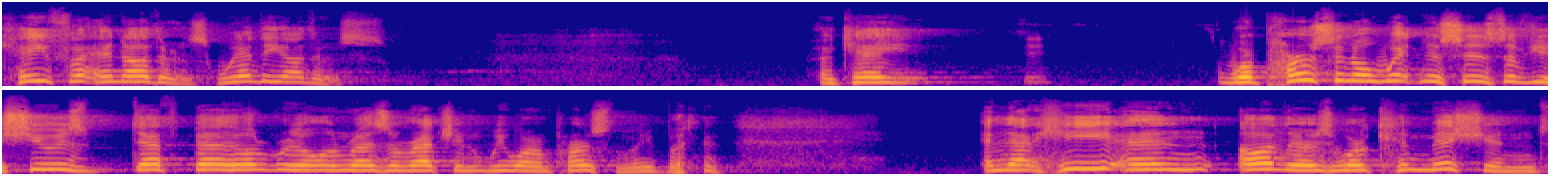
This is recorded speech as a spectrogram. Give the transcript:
Kepha and others, we're the others. Okay, were personal witnesses of Yeshua's death, burial, and resurrection. We weren't personally, but. and that he and others were commissioned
